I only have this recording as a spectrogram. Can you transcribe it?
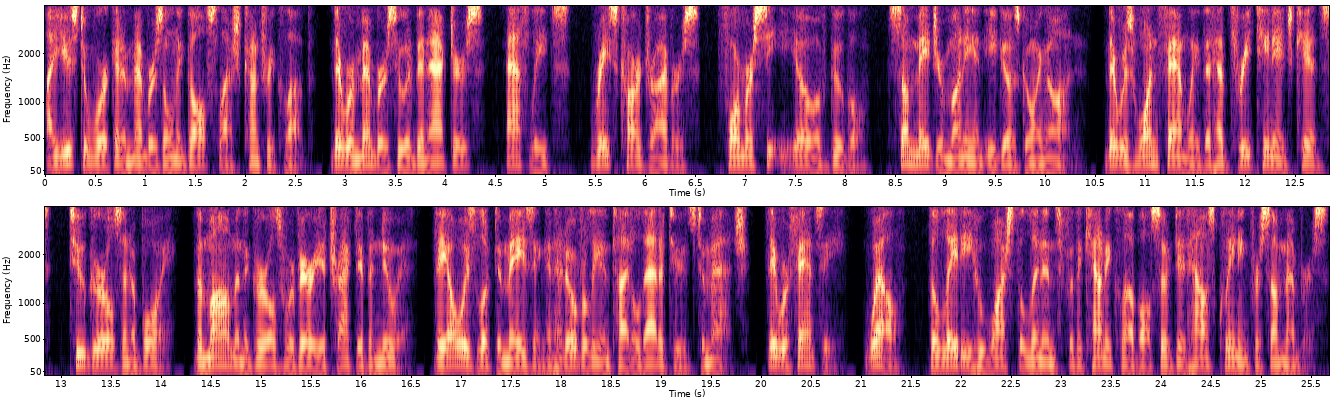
I used to work at a members only golf slash country club. There were members who had been actors, athletes, race car drivers, former CEO of Google, some major money and egos going on. There was one family that had three teenage kids, two girls and a boy. The mom and the girls were very attractive and knew it. They always looked amazing and had overly entitled attitudes to match. They were fancy. Well, the lady who washed the linens for the county club also did house cleaning for some members.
